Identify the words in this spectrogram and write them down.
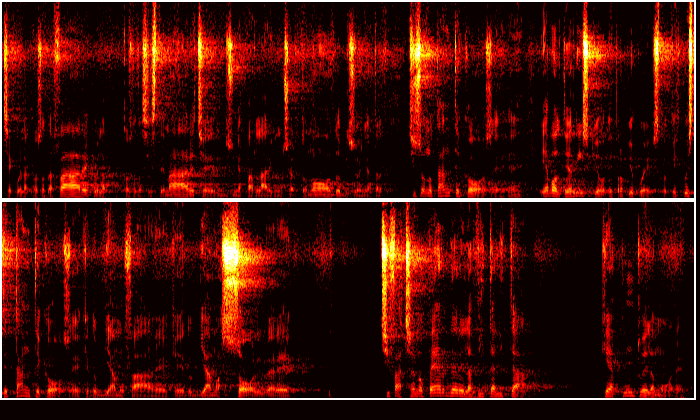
c'è quella cosa da fare, quella cosa da sistemare, bisogna parlare in un certo modo, bisogna... Tra- ci sono tante cose eh? e a volte il rischio è proprio questo, che queste tante cose che dobbiamo fare, che dobbiamo assolvere, ci facciano perdere la vitalità, che appunto è l'amore.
